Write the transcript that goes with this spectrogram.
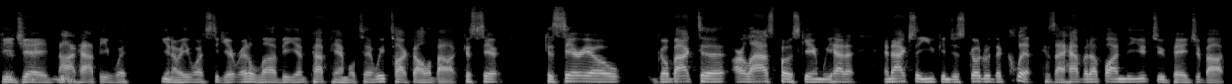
VJ not happy with, you know, he wants to get rid of Lovie and Pep Hamilton. We've talked all about because Caserio. Go back to our last post game. We had a, and actually you can just go to the clip because I have it up on the YouTube page about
